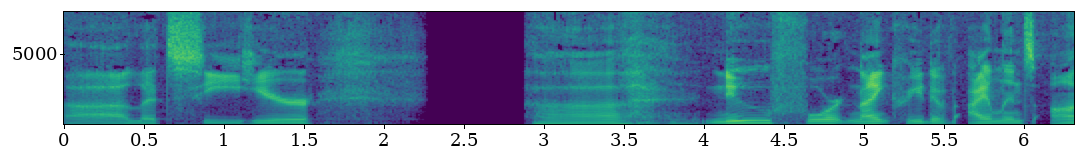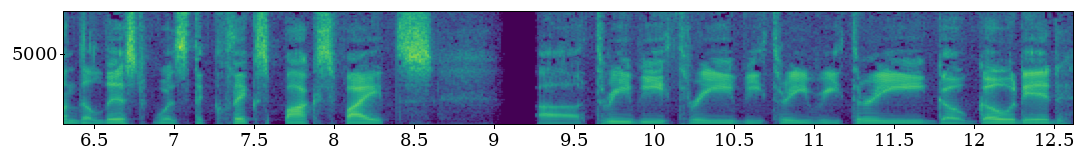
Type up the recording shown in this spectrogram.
Uh, let's see here. Uh, new Fortnite creative islands on the list was the Clix box fights, uh, 3v3, v3, v3, Go Goaded,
